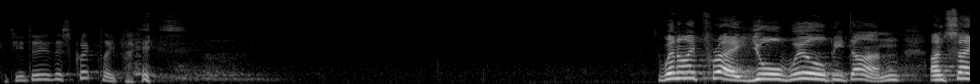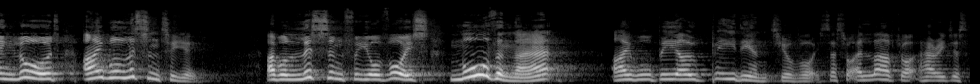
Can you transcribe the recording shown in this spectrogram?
Could you do this quickly, please? When I pray, Your will be done, I'm saying, Lord, I will listen to you. I will listen for your voice. More than that, I will be obedient to your voice. That's what I loved what Harry just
